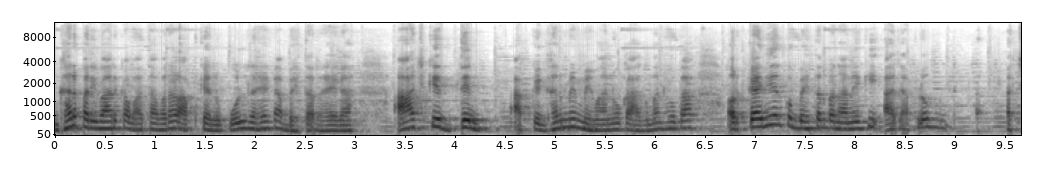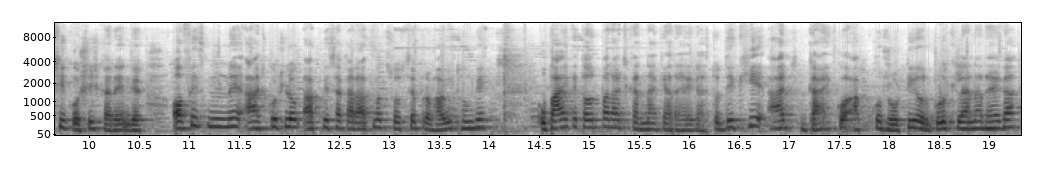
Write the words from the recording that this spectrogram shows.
घर परिवार का वातावरण आपके अनुकूल रहेगा, बेहतर रहेगा। आज के दिन आपके घर में मेहमानों का आगमन होगा और करियर को बेहतर बनाने की आज आप लोग अच्छी कोशिश करेंगे। ऑफ़िस में आज कुछ लोग आपकी सकारात्मक सोच से प्रभावित होंगे। उपाय के तौर पर आज करना क्या रहेगा? तो देखिए, आज गाय को आपको रोटी और गुड़ खिलाना रहेगा।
